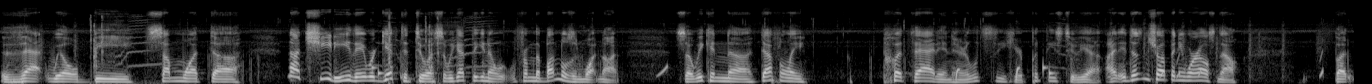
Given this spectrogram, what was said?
that will be somewhat uh, not cheaty. They were gifted to us, so we got the you know from the bundles and whatnot. So we can uh, definitely put that in here. Let's see here. Put these two. Yeah, I, it doesn't show up anywhere else now, but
